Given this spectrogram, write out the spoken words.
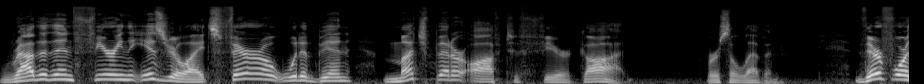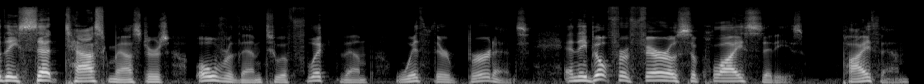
Rather than fearing the Israelites, Pharaoh would have been much better off to fear God. Verse 11 Therefore, they set taskmasters over them to afflict them with their burdens. And they built for Pharaoh supply cities, Pithom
